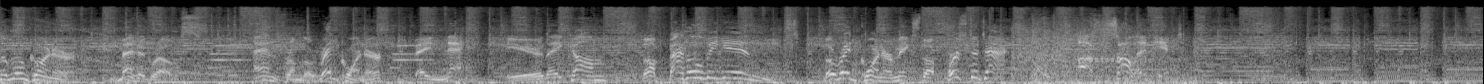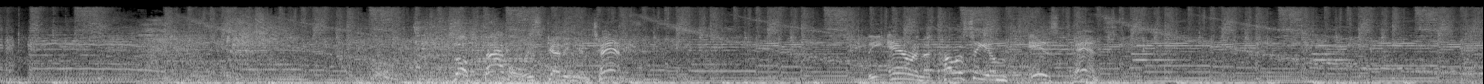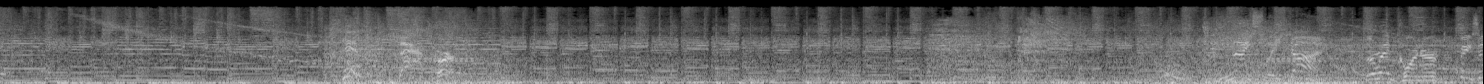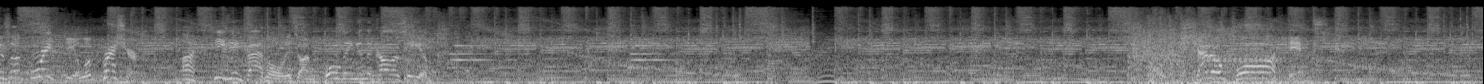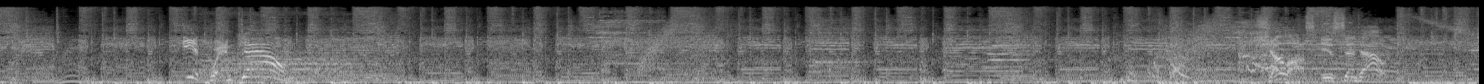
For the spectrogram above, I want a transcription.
the blue corner, Metagross. And from the red corner, Banette. Here they come. The battle begins. The red corner makes the first attack. A solid hit. The battle is getting intense. The air in the Colosseum is tense. Nicely done! The red corner faces a great deal of pressure. A heated battle is unfolding in the Colosseum. Shadow Claw hits. It went down! Is sent out.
